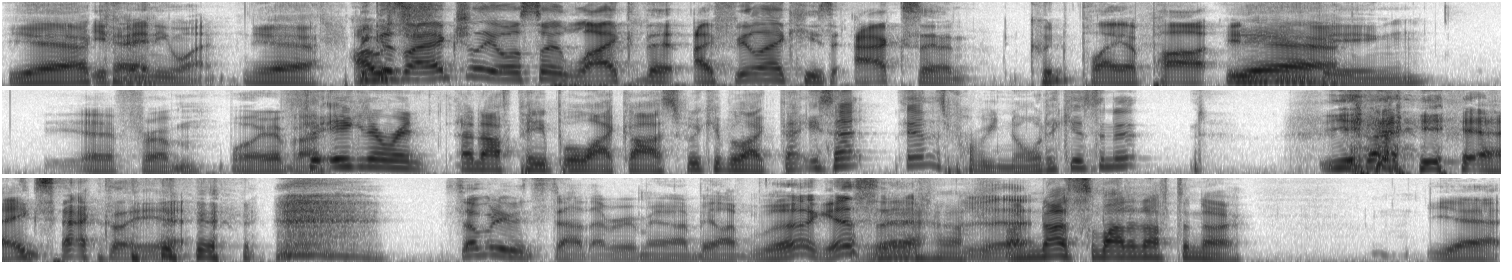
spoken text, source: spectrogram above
Yeah, okay. if anyone. Yeah, Because I, was- actually also like that. I feel like his accent could play a part in Yeah. him being uh, from wherever. for ignorant enough people like us, we could be like, "That is that? Yeah, that's probably Nordic, isn't it?" yeah, yeah, exactly. Yeah. Somebody would start that rumor, and I'd be like, "Well, I guess so." Yeah, Yeah. I'm not smart enough to know. Yeah.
